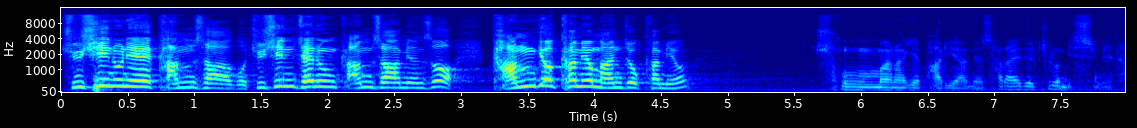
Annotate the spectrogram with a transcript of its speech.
주신 은혜에 감사하고 주신 재능 감사하면서 감격하며 만족하며 충만하게 발휘하며 살아야 될 줄로 믿습니다.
